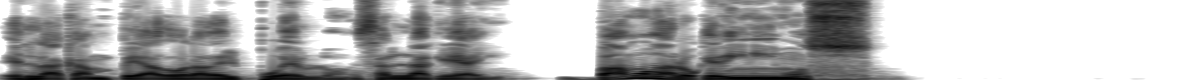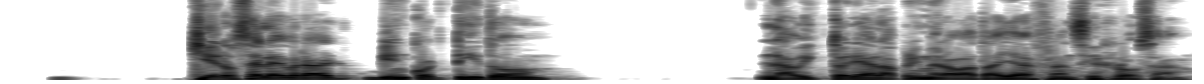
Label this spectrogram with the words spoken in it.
es la campeadora del pueblo. Esa es la que hay. Vamos a lo que vinimos. Quiero celebrar bien cortito la victoria de la primera batalla de Francis Rosa.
